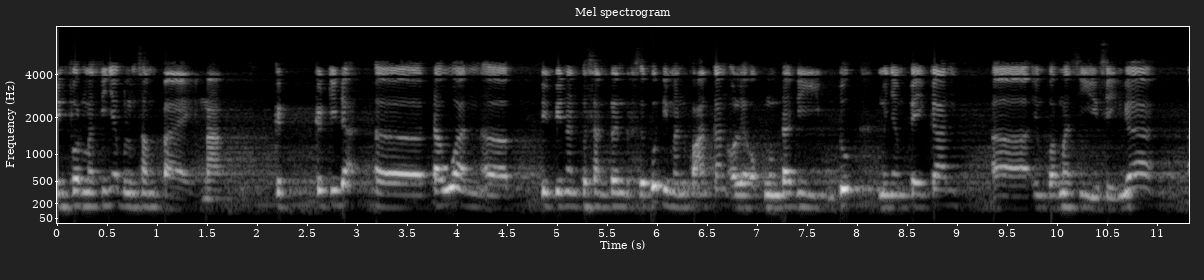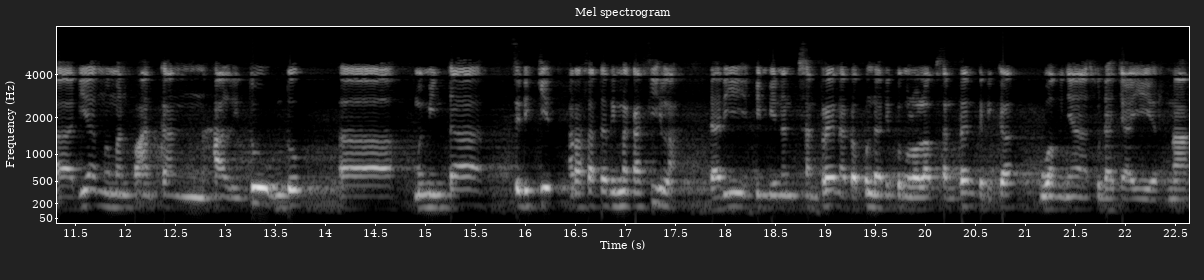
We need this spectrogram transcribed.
informasinya belum sampai. Nah, ketidaktahuan uh, pimpinan pesantren tersebut dimanfaatkan oleh oknum tadi untuk menyampaikan uh, informasi sehingga uh, dia memanfaatkan hal itu untuk uh, meminta sedikit rasa terima kasih lah dari pimpinan pesantren ataupun dari pengelola pesantren ketika uangnya sudah cair. Nah,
